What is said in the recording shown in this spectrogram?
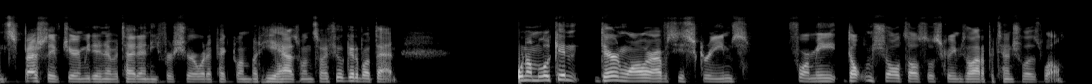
especially if Jeremy didn't have a tight end, he for sure would have picked one, but he has one. So I feel good about that. When I'm looking, Darren Waller obviously screams for me. Dalton Schultz also screams a lot of potential as well.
